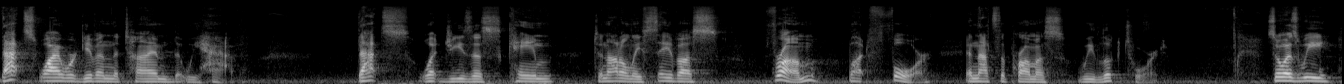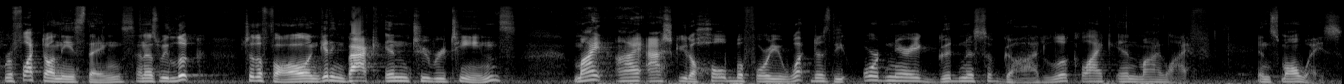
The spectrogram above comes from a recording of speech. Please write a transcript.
That's why we're given the time that we have. That's what Jesus came to not only save us from, but for. And that's the promise we look toward. So, as we reflect on these things, and as we look to the fall and getting back into routines, might I ask you to hold before you what does the ordinary goodness of God look like in my life in small ways?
